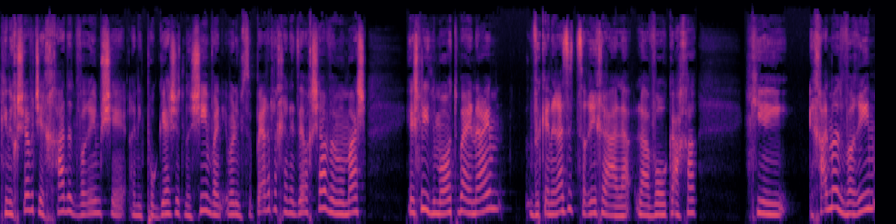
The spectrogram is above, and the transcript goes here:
כי אני חושבת שאחד הדברים שאני פוגשת נשים, ואני, ואני מספרת לכם את זה עכשיו, וממש יש לי דמעות בעיניים, וכנראה זה צריך היה לעבור ככה, כי אחד מהדברים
